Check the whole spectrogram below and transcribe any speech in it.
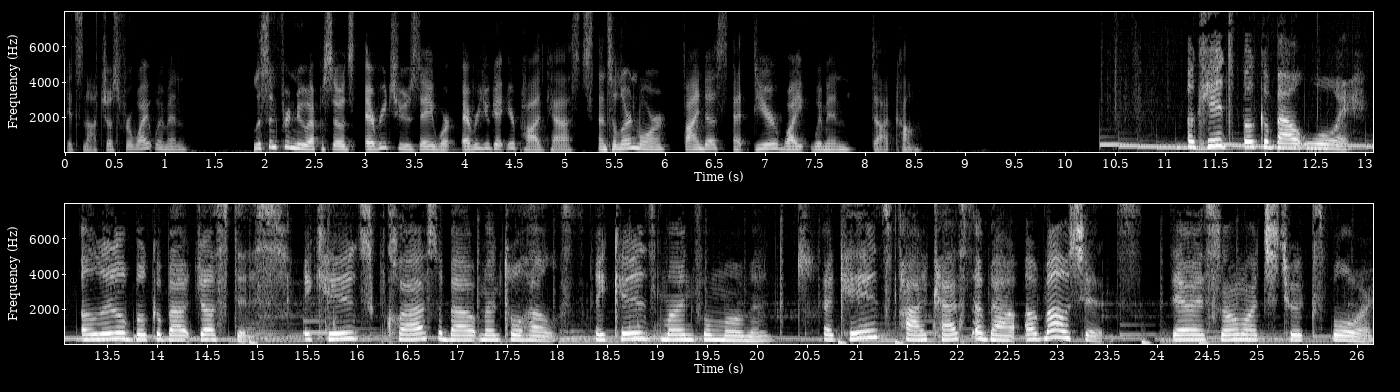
it's not just for white women. Listen for new episodes every Tuesday wherever you get your podcasts. And to learn more, find us at dearwhitewomen.com. A kid's book about war. A little book about justice. A kid's class about mental health. A kid's mindful moment. A kid's podcast about emotions. There is so much to explore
